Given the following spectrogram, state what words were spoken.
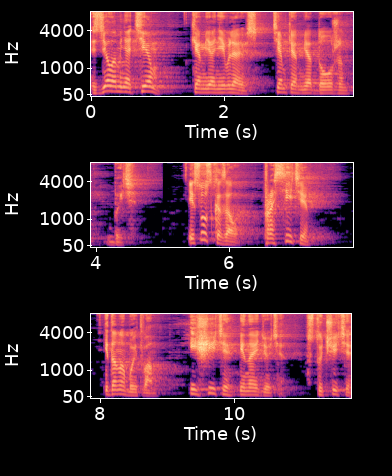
Сделай меня тем, кем я не являюсь, тем, кем я должен быть. Иисус сказал, просите, и дано будет вам. Ищите и найдете. Стучите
